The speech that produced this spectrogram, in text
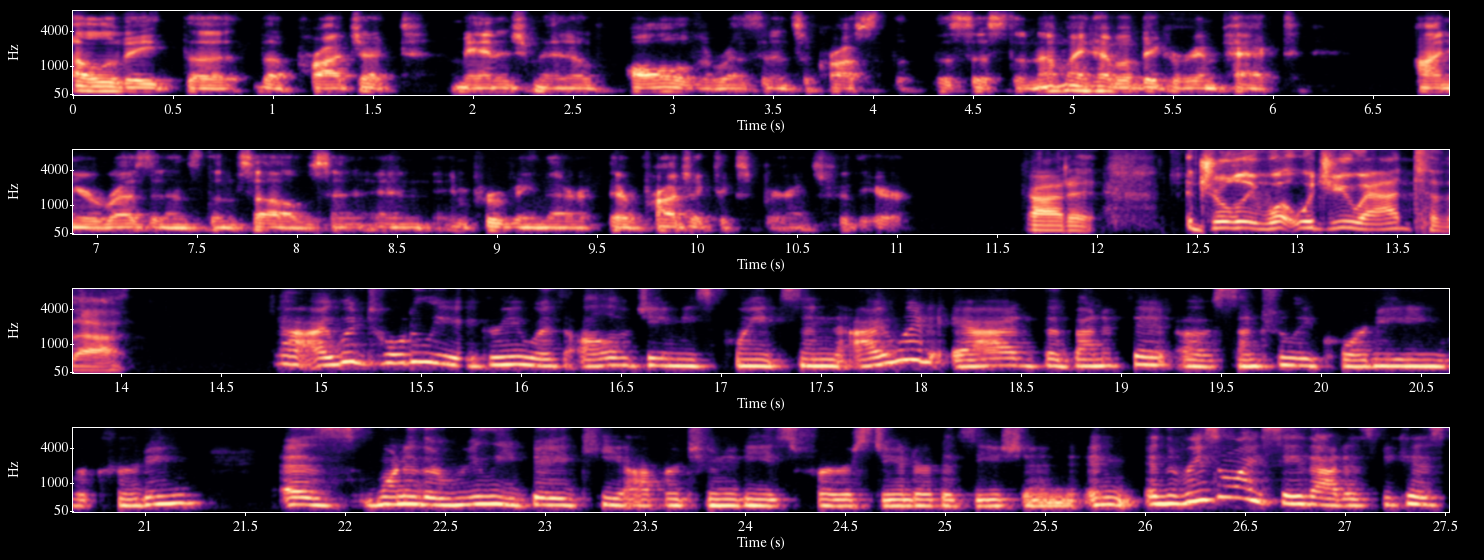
elevate the the project management of all of the residents across the, the, system. That might have a bigger impact on your residents themselves and, and improving their their project experience for the year. Got it, Julie. What would you add to that? Yeah, I would totally agree with all of Jamie's points, and I would add the benefit of centrally coordinating recruiting as one of the really big key opportunities for standardization. And, and the reason why I say that is because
